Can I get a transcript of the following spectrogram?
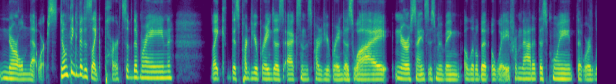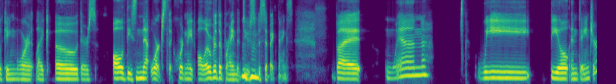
neural networks. Don't think of it as like parts of the brain, like this part of your brain does X and this part of your brain does Y. Neuroscience is moving a little bit away from that at this point, that we're looking more at like, oh, there's all of these networks that coordinate all over the brain that do Mhm. specific things. But when we feel in danger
